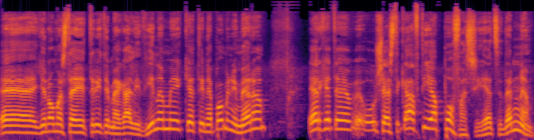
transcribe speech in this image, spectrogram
Ε, γινόμαστε η τρίτη μεγάλη δύναμη και την επόμενη μέρα έρχεται ουσιαστικά αυτή η απόφαση, έτσι δεν είναι;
